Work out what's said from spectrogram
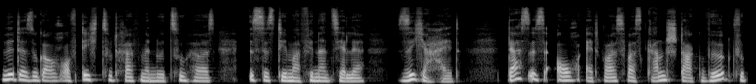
wird er sogar auch auf dich zutreffen, wenn du zuhörst, ist das Thema finanzielle Sicherheit. Das ist auch etwas, was ganz stark wirkt, für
